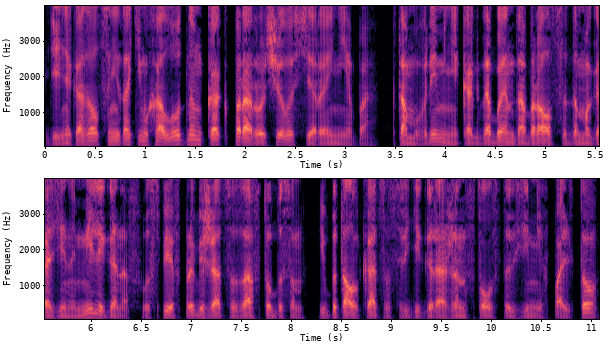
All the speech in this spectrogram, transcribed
День оказался не таким холодным, как пророчило серое небо. К тому времени, когда Бен добрался до магазина Миллиганов, успев пробежаться за автобусом и потолкаться среди горожан в толстых зимних пальто,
